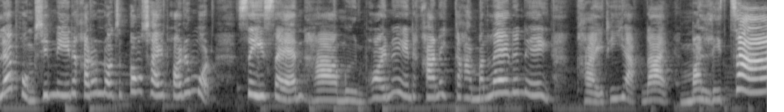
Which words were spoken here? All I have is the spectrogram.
และผมชิ้นนี้นะคะน้องๆจะต้องใช้พอยทั้งหมด 4 5 0 0 0 0พอยนั่นเองนะคะในการมาแลกนั่นเอง ใครที่อยากได้มาเลยจ้า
